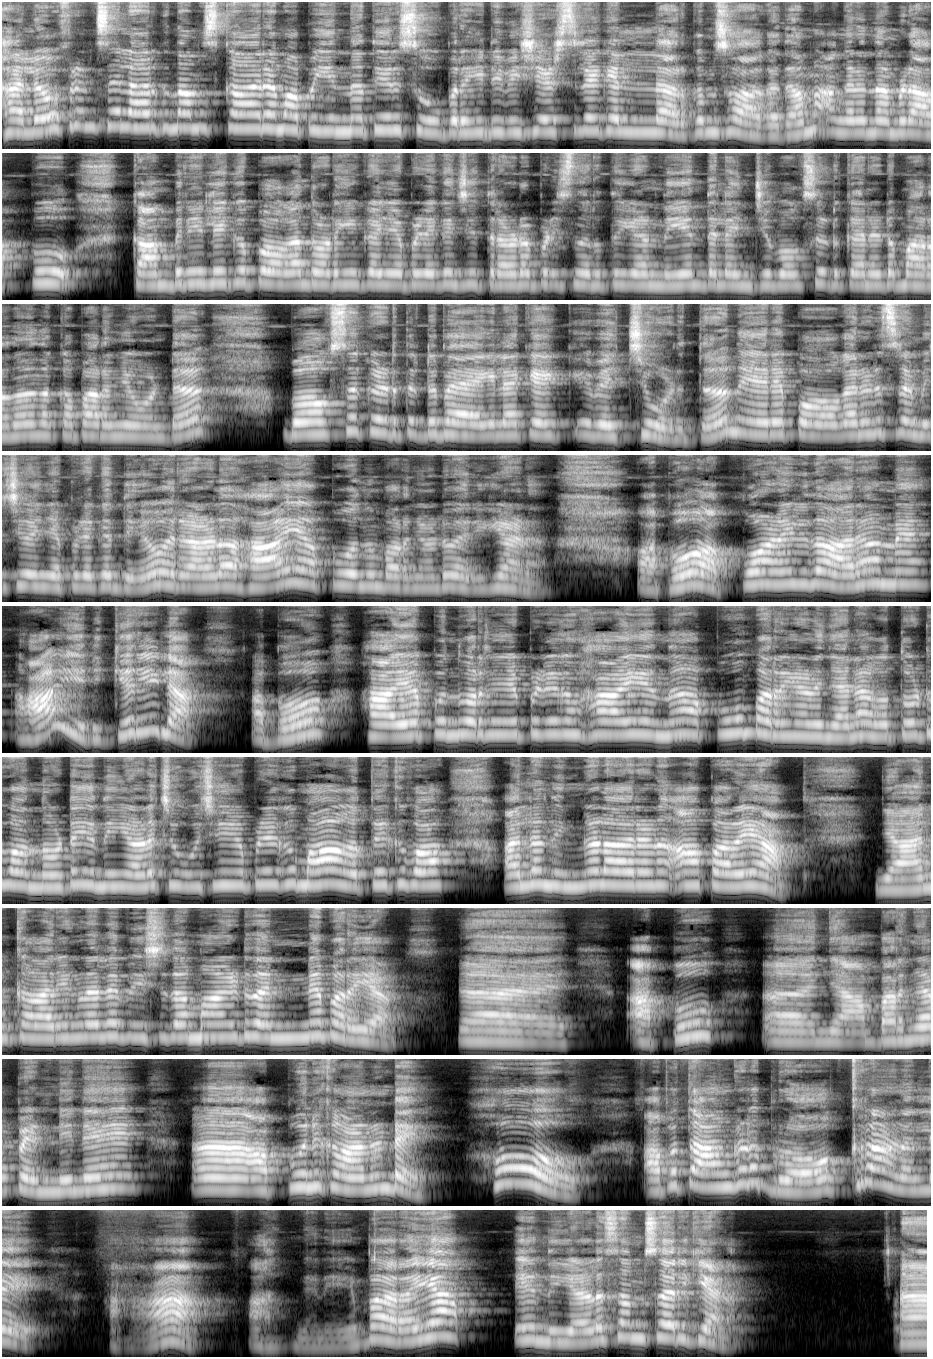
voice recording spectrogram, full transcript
Hello friends എല്ലാവർക്കും നമസ്കാരം. അപ്പോൾ ഇന്നത്തെ ഒരു സൂപ്പർ ഹിറ്റ് വിശേഷത്തിലേക്ക് എല്ലാവർക്കും സ്വാഗതം. അങ്ങനെ നമ്മുടെ അപ്പു കമ്പനിയിലേക്ക് പോകാൻ തുടങ്ങി കഴിഞ്ഞപ്പോഴേക്കും ചിത്ര അവിടെ പിടിച്ച് നിർത്തുകയാണ്. നീ എന്താ ലഞ്ച് ബോക്സ് എടുക്കാനായിട്ട് മറന്നു എന്നൊക്കെ പറഞ്ഞുകൊണ്ട് ബോക്സ് ഒക്കെ എടുത്തിട്ട് ബാഗിലൊക്കെ വെച്ച് കൊടുത്ത് നേരെ പോകാനായിട്ട് ശ്രമിച്ചു കഴിഞ്ഞപ്പോഴേക്കും ദേ ഒരാൾ ഹായ് അപ്പു എന്നും പറഞ്ഞുകൊണ്ട് വരികയാണ്. അപ്പോൾ അപ്പു ആണെങ്കിൽ ഇത് ആരാ അമ്മേ? ആ എനിക്കറിയില്ല. അപ്പോൾ ഹായ് അപ്പം എന്ന് പറഞ്ഞു കഴിഞ്ഞപ്പോഴേക്കും ഹായ് എന്ന് അപ്പവും പറയുകയാണ്. ഞാൻ അകത്തോട്ട് വന്നോട്ടെ എന്ന് ഇയാളെ ചോദിച്ചു കഴിഞ്ഞപ്പോഴേക്കും ആ അകത്തേക്ക് വാ. അല്ല നിങ്ങൾ ആരാണ്? ആ പറയാം. ഞാൻ കാര്യങ്ങളെല്ലാം വിശദമായിട്ട് തന്നെ പറയാം. അപ്പു ഞാൻ പറഞ്ഞ പെണ്ണിനെ അപ്പുവിന് കാണണ്ടേ? ഹോ അപ്പോൾ താങ്കൾ ബ്രോക്കറാണല്ലേ? ആ അങ്ങനെയും പറയാം എന്ന് ഇയാൾ സംസാരിക്കുകയാണ് ആ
